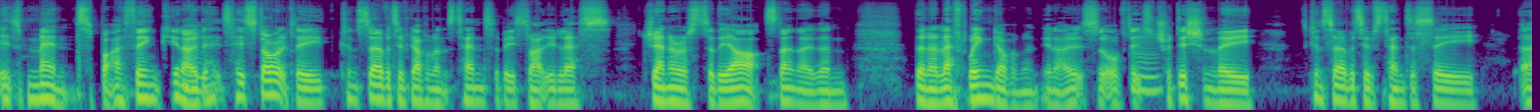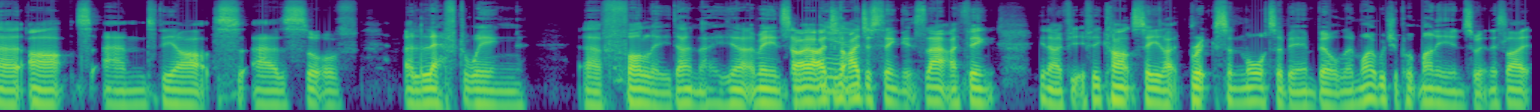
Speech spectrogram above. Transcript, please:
it's meant. But I think you know, Mm. it's historically conservative governments tend to be slightly less generous to the arts, don't they, than than a left wing government. You know, it's sort of it's Mm. traditionally conservatives tend to see uh, art and the arts as sort of a left wing uh, folly, don't they? You know what I mean? So I, I just Yeah. I just think it's that. I think you know if you, if you can't see like bricks and mortar being built, then why would you put money into it? And it's like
